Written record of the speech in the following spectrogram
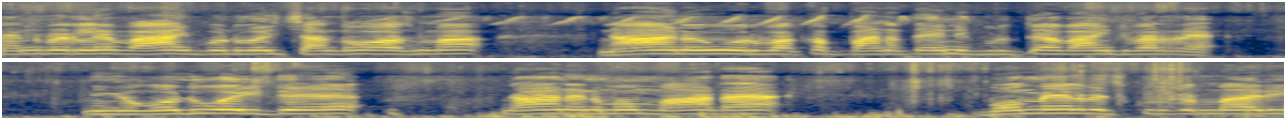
நண்பர்களே வாங்கி கொண்டு போய் சந்தோஷமாக நானும் ஒரு பக்கம் பணத்தை எண்ணி கொடுத்தே வாங்கிட்டு வர்றேன். நீங்கள் கொண்டு போயிட்டு நான் என்னமோ மாடை பொம்மையில் வச்சு கொடுக்குற மாதிரி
